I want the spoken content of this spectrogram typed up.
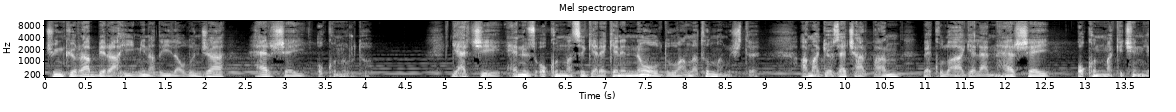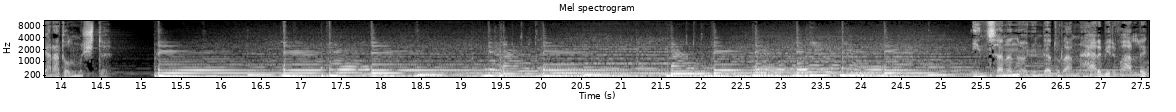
Çünkü Rabbi Rahim'in adıyla olunca her şey okunurdu. Gerçi henüz okunması gerekenin ne olduğu anlatılmamıştı. Ama göze çarpan ve kulağa gelen her şey okunmak için yaratılmıştı. İnsanın önünde duran her bir varlık,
